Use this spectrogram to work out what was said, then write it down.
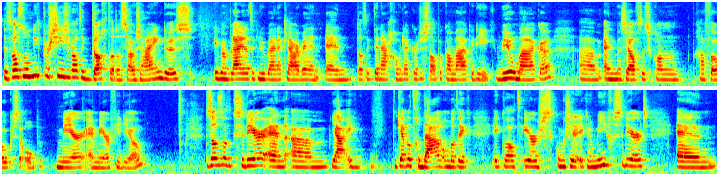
het was nog niet precies wat ik dacht dat het zou zijn. Dus ik ben blij dat ik nu bijna klaar ben. En dat ik daarna gewoon lekker de stappen kan maken die ik wil maken. Um, en mezelf dus kan gaan focussen op meer en meer video. Dus dat is wat ik studeer. En um, ja, ik, ik heb dat gedaan omdat ik... Ik had eerst commerciële economie gestudeerd. En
